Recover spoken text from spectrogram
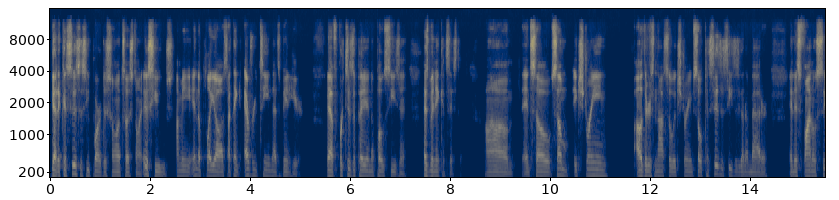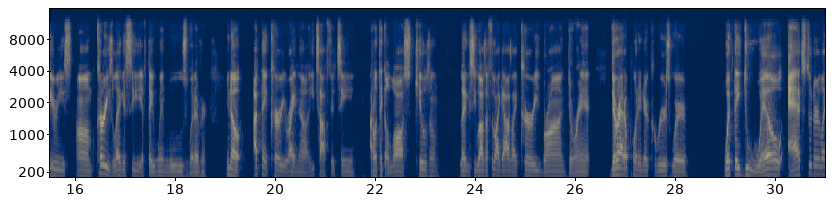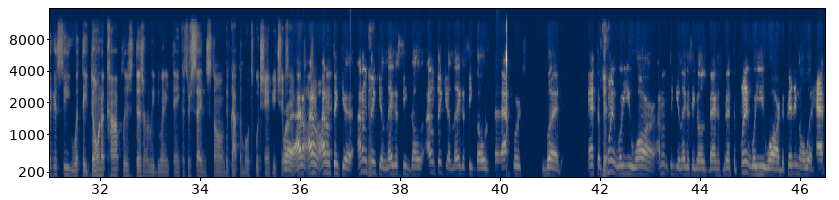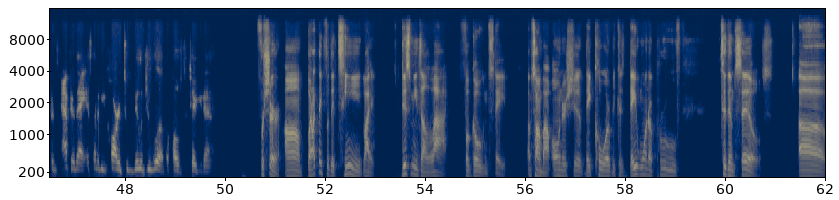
Yeah, the consistency part that Sean touched on is huge. I mean, in the playoffs, I think every team that's been here, that have participated in the postseason, has been inconsistent. Um, and so some extreme, others not so extreme. So consistency is going to matter in this final series. Um, Curry's legacy, if they win, lose, whatever, you know, I think Curry right now, he top 15. I don't think a loss kills him legacy wise. I feel like guys like Curry, Bron, Durant, they're at a point in their careers where what they do well adds to their legacy. What they don't accomplish doesn't really do anything because they're set in stone. They've got the multiple championships. Right. I don't. I don't. I don't think your. I don't yeah. think your legacy goes. I don't think your legacy goes backwards. But at the yeah. point where you are, I don't think your legacy goes backwards, but at the point where you are, depending on what happens after that, it's going to be harder to build you up opposed to tear you down. For sure. Um, but I think for the team, like this means a lot for Golden State. I'm talking about ownership, they core because they want to prove to themselves, uh,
